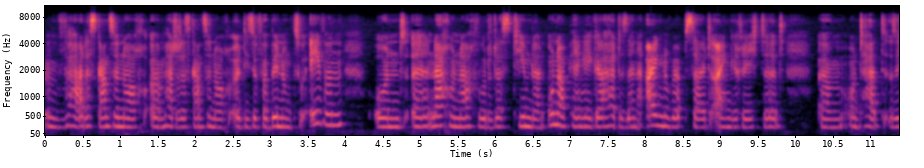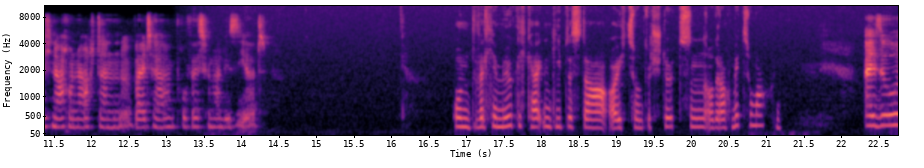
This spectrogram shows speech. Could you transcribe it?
war das Ganze noch, ähm, hatte das Ganze noch äh, diese Verbindung zu Avon und äh, nach und nach wurde das Team dann unabhängiger, hatte seine eigene Website eingerichtet ähm, und hat sich nach und nach dann weiter professionalisiert. Und welche Möglichkeiten gibt es da, euch zu unterstützen oder auch mitzumachen? Also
